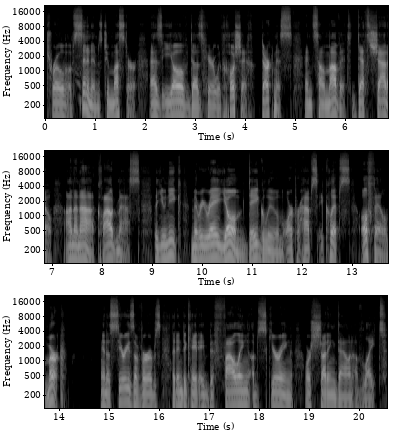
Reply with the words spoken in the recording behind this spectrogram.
trove of synonyms to muster, as Iyov does here with choshech, darkness, and Tzalmavet, death's shadow, anana, cloud mass, the unique merirei yom, day gloom, or perhaps eclipse, ophel, murk, and a series of verbs that indicate a befouling, obscuring, or shutting down of light.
